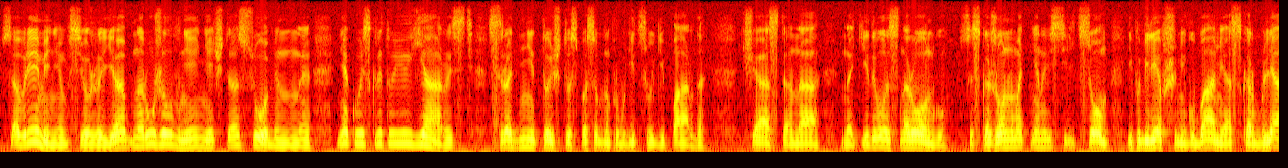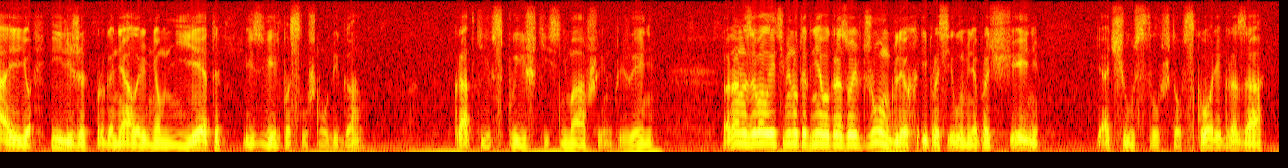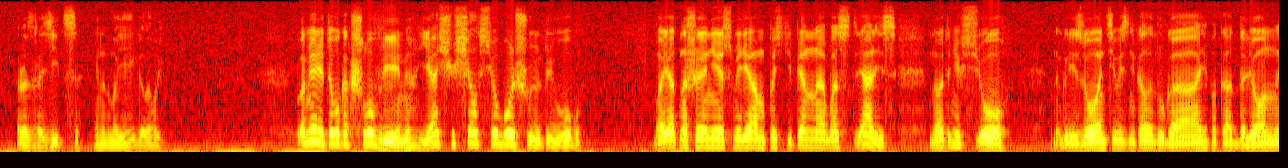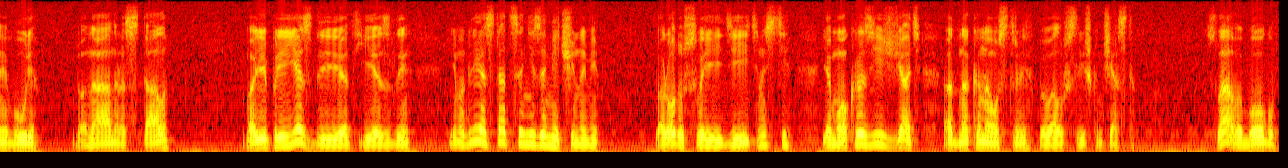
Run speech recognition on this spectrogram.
Со временем все же я обнаружил в ней нечто особенное, некую скрытую ярость, сродни той, что способна пробудиться у гепарда. Часто она накидывалась на ронгу с искаженным от ненависти лицом и побелевшими губами, оскорбляя ее, или же прогоняла ремнем Ниета, и зверь послушно убегал. Краткие вспышки, снимавшие напряжение. Она называла эти минуты гнева грозой в джунглях и просила у меня прощения. Я чувствовал, что вскоре гроза разразится и над моей головой. По мере того, как шло время, я ощущал все большую тревогу. Мои отношения с Мириам постепенно обострялись, но это не все. На горизонте возникала другая, пока отдаленная буря, но она нарастала. Мои приезды и отъезды не могли остаться незамеченными. По роду своей деятельности — я мог разъезжать, однако на острове бывал уж слишком часто. Слава богу,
